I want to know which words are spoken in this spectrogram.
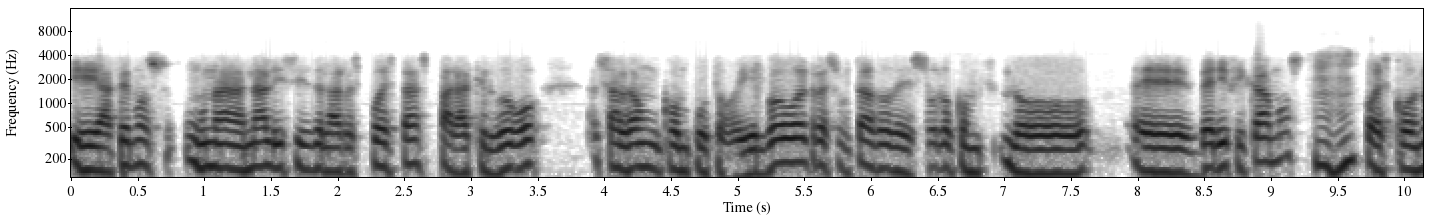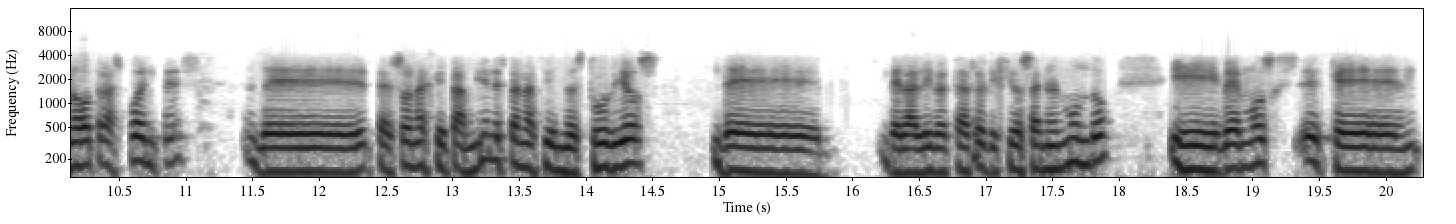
y hacemos un análisis de las respuestas para que luego salga un cómputo. Y luego el resultado de eso lo, eh, verificamos pues con otras fuentes de personas que también están haciendo estudios de, de la libertad religiosa en el mundo y vemos eh, que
